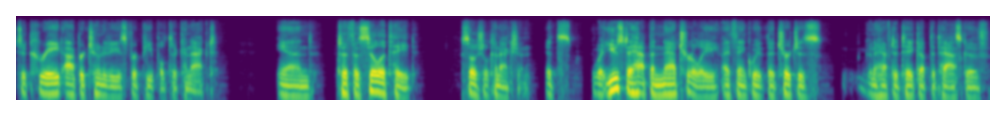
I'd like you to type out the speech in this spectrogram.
to create opportunities for people to connect and to facilitate social connection it's what used to happen naturally, I think with the church is going to have to take up the task of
